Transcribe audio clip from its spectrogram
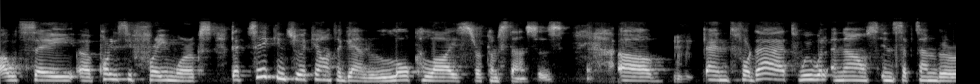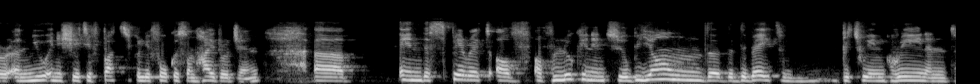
I would say, uh, policy frameworks that take into account, again, localized circumstances. Uh, mm-hmm. And for that, we will announce in September a new initiative, particularly focused on hydrogen. Uh, in the spirit of, of looking into beyond the, the debate between green and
